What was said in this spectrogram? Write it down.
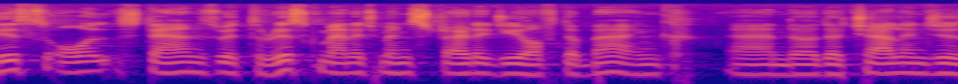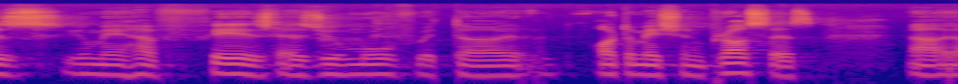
this all stands with risk management strategy of the bank and uh, the challenges you may have faced as you move with the automation process. Uh,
